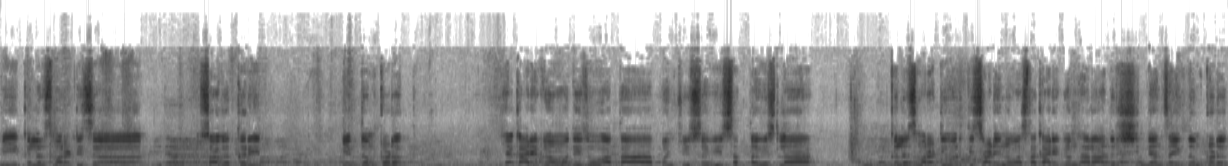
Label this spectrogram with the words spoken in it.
मी कलर्स मराठीचं स्वागत करीन. एकदम कडक. ह्या कार्यक्रमामध्ये जो आता पंचवीस सव्वीस सत्तावीसला कलर्स मराठीवरती साडेनऊ वाजता कार्यक्रम झाला आदर्श शिंद्यांचा एकदम कडक.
